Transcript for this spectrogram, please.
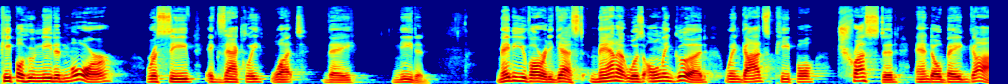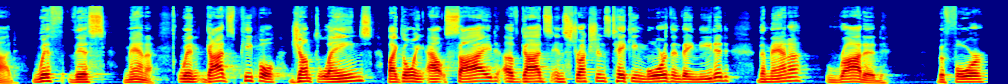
People who needed more received exactly what they needed. Maybe you've already guessed, manna was only good when God's people trusted and obeyed God with this manna. When God's people jumped lanes by going outside of God's instructions, taking more than they needed, the manna rotted before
